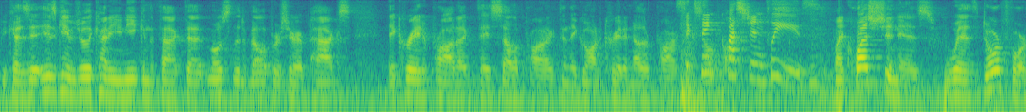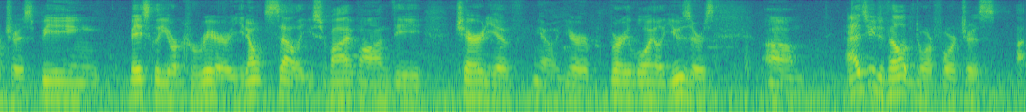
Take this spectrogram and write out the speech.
because it, his game is really kind of unique in the fact that most of the developers here at PAX they create a product, they sell a product, then they go on to create another product. and Succinct question, please. my question is, with Dwarf Fortress being basically your career, you don't sell it. You survive on the charity of you know your very loyal users. Um, as you develop Dwarf Fortress, uh,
